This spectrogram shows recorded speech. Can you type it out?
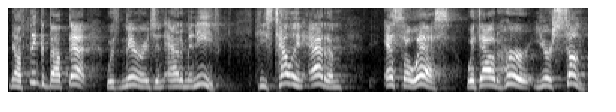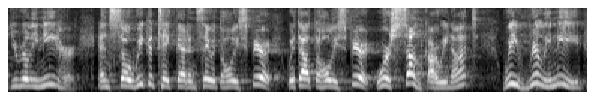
Now think about that with marriage and Adam and Eve. He's telling Adam, SOS, without her, you're sunk. You really need her. And so we could take that and say with the Holy Spirit, without the Holy Spirit, we're sunk, are we not? We really need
